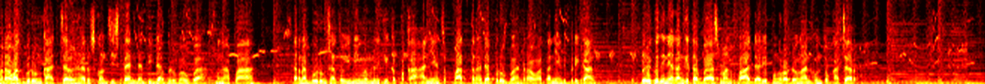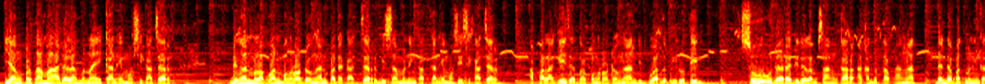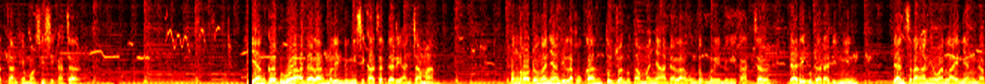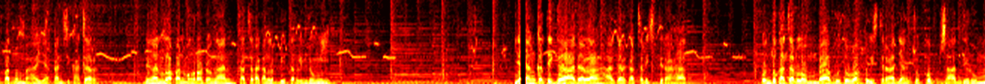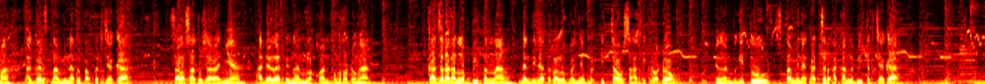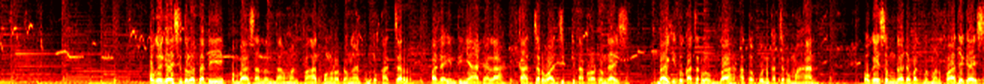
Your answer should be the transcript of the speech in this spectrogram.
Merawat burung kacer harus konsisten dan tidak berubah-ubah. Mengapa? Karena burung satu ini memiliki kepekaan yang cepat terhadap perubahan rawatan yang diberikan. Berikut ini akan kita bahas manfaat dari pengerodongan untuk kacer. Yang pertama adalah menaikkan emosi kacer. Dengan melakukan pengerodongan pada kacer bisa meningkatkan emosi si kacer, apalagi jadwal pengerodongan dibuat lebih rutin. Suhu udara di dalam sangkar akan tetap hangat dan dapat meningkatkan emosi si kacer. Yang kedua adalah melindungi si kacer dari ancaman. Pengerodongan yang dilakukan tujuan utamanya adalah untuk melindungi kacer dari udara dingin dan serangan hewan lain yang dapat membahayakan si kacer. Dengan melakukan pengerodongan, kacer akan lebih terlindungi. Yang ketiga adalah agar kacer istirahat. Untuk kacer lomba butuh waktu istirahat yang cukup saat di rumah agar stamina tetap terjaga. Salah satu caranya adalah dengan melakukan pengerodongan. Kacer akan lebih tenang dan tidak terlalu banyak berkicau saat dikerodong. Dengan begitu, stamina kacer akan lebih terjaga. Oke guys, itulah tadi pembahasan tentang manfaat pengerodongan untuk kacer. Pada intinya adalah kacer wajib kita kerodong guys. Baik itu kacer lomba ataupun kacer rumahan. Oke, semoga dapat bermanfaat ya guys.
